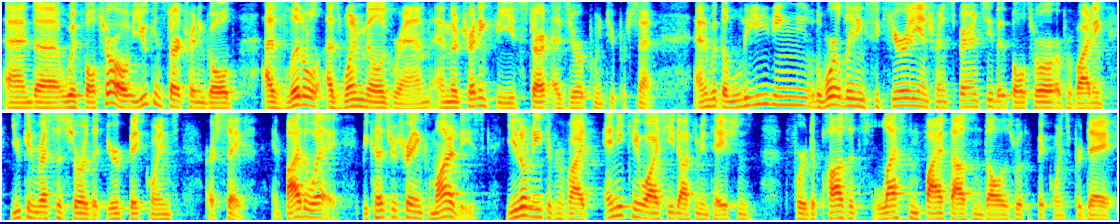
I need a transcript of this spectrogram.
And uh, with Vaultoro, you can start trading gold as little as one milligram, and their trading fees start at 0.2%. And with the leading, the world leading security and transparency that Vaultoro are providing, you can rest assured that your Bitcoins are safe. And by the way, because you're trading commodities, you don't need to provide any KYC documentations for deposits less than $5,000 worth of Bitcoins per day,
